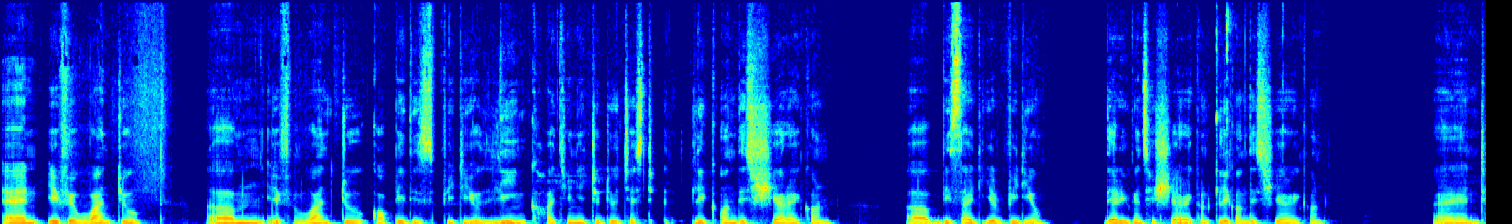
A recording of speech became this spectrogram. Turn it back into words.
and if you want to um, if you want to copy this video link what you need to do just click on this share icon uh, beside your video. There you can see share icon. Click on this share icon. And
